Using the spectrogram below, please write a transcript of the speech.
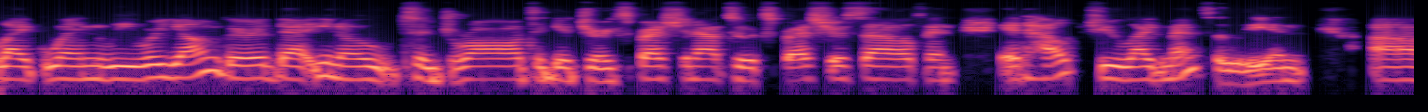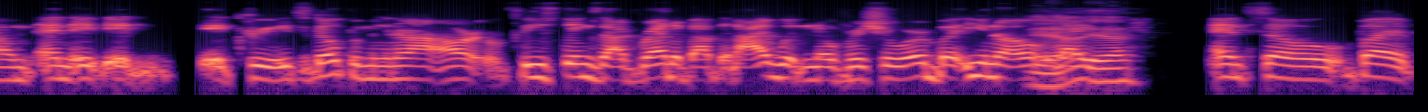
like when we were younger that you know to draw to get your expression out to express yourself and it helped you like mentally and um and it it, it creates dopamine or, or these things i've read about that i wouldn't know for sure but you know yeah, like yeah. and so but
